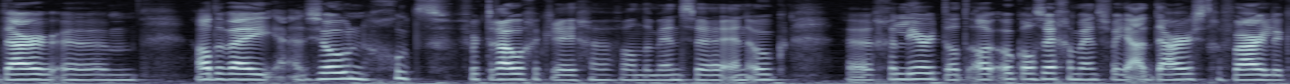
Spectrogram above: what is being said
daar... Um, hadden wij zo'n goed vertrouwen gekregen van de mensen. En ook uh, geleerd dat ook al zeggen mensen van ja, daar is het gevaarlijk,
